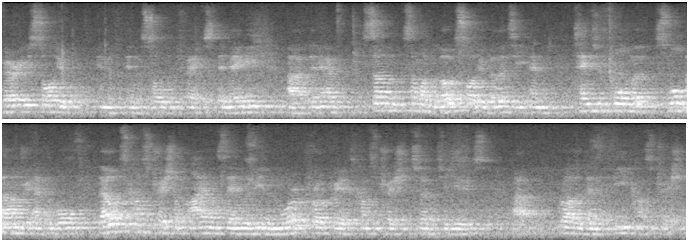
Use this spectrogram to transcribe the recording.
very soluble in the, in the solvent phase. They may be, uh, they may have some somewhat low solubility and tend to form a small boundary at the wall. Those concentration of ions then would be the more appropriate concentration term to use uh, rather than the feed concentration.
